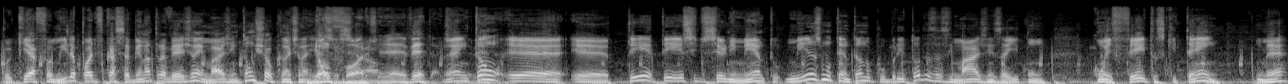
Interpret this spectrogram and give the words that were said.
Porque a família pode ficar sabendo através de uma imagem tão chocante na rede tão social. forte, né? É verdade. É, então, é, é, ter, ter esse discernimento, mesmo tentando cobrir todas as imagens aí com, com efeitos que tem, né?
